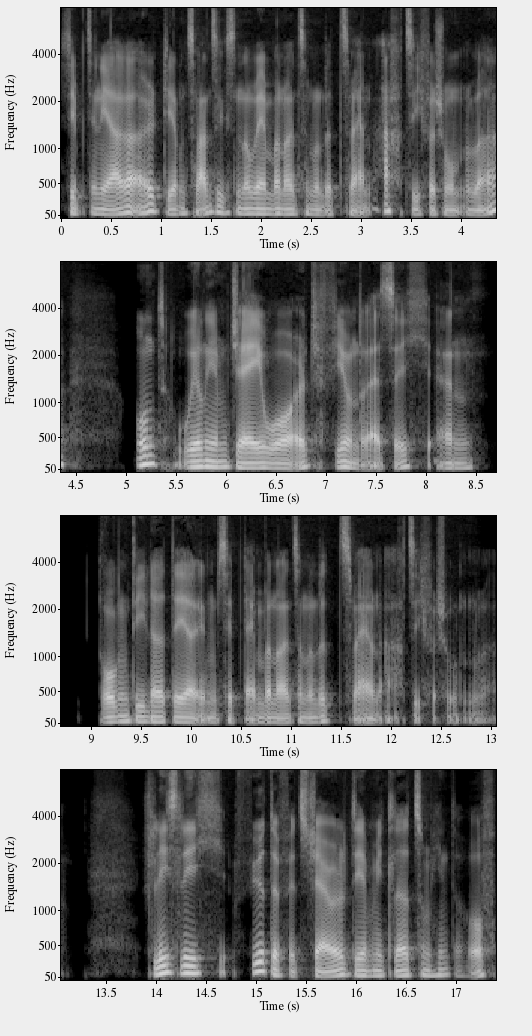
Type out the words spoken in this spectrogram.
17 Jahre alt, die am 20. November 1982 verschwunden war, und William J. Ward, 34, ein Drogendealer, der im September 1982 verschwunden war. Schließlich führte Fitzgerald die Ermittler zum Hinterhof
